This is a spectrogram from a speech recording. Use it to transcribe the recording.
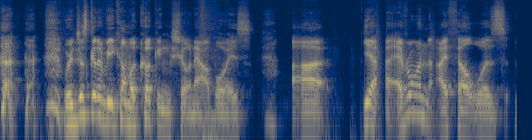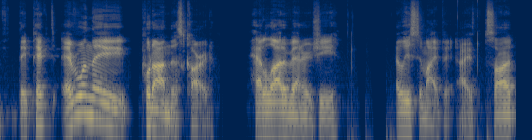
We're just gonna become a cooking show now, boys. Uh, yeah, everyone I felt was they picked everyone they put on this card had a lot of energy. At least in my opinion, I saw it.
